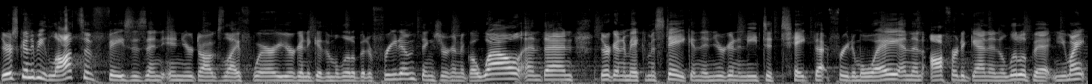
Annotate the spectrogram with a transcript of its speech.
there's going to be lots of phases in, in your dog's life where you're going to give them a little bit of freedom, things are going to go well, and then they're going to make a mistake, and then you're going to need to take that freedom away and then offer it again in a little bit. And you might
